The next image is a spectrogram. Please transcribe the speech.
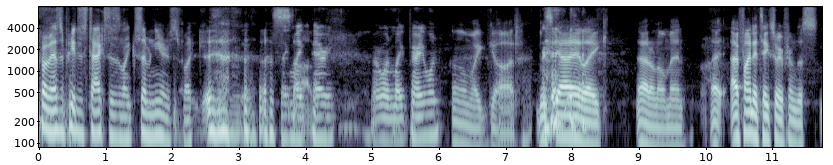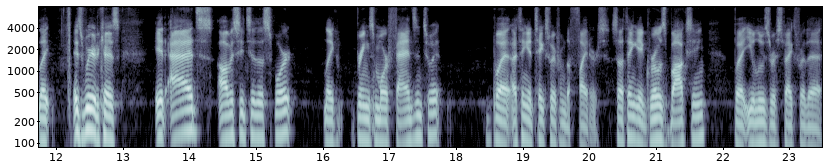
Probably hasn't paid his taxes in like seven years. Fuck. Like Mike Perry. Remember when Mike Perry won? Oh my god, this guy, like, I don't know, man. I, I find it takes away from this. Like, it's weird because it adds obviously to the sport, like, brings more fans into it, but I think it takes away from the fighters. So I think it grows boxing, but you lose respect for the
